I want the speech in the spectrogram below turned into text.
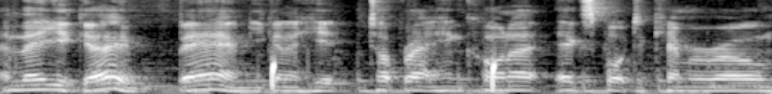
And there you go, bam, you're gonna hit top right hand corner, export to camera roll,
